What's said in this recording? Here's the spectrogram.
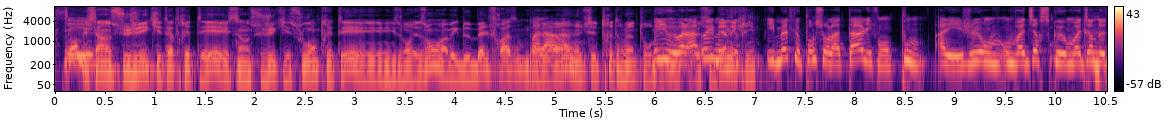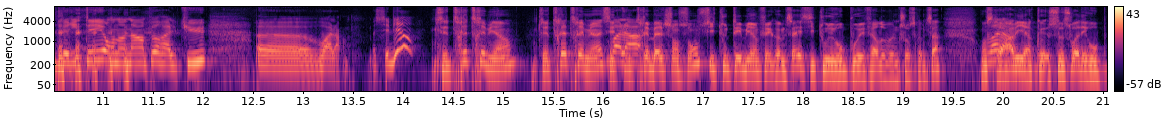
c'est- mais c'est un sujet qui est à traiter et c'est un sujet qui est souvent traité et ils ont raison avec de belles phrases. Voilà. Hein, C'est très très bien tourné. Oui, donc, voilà, euh, c'est ils, bien écrit. le, ils mettent le point sur la table, ils font poum, allez, je, on, on va dire ce que, on va dire notre vérité, on en a un peu ras le cul, Euh, voilà, c'est bien. C'est très très bien. C'est très très bien. C'est Voilà. une très belle chanson. Si tout est bien fait comme ça et si tous les groupes pouvaient faire de bonnes choses comme ça, on serait Voilà. ravis. hein, que ce soit des groupes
